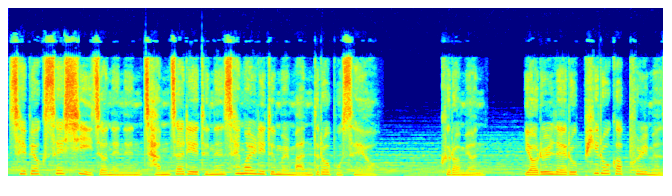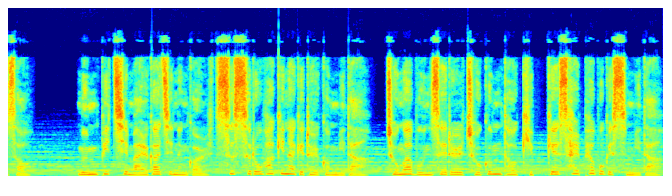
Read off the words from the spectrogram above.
새벽 3시 이전에는 잠자리에 드는 생활 리듬을 만들어 보세요. 그러면 열흘 내로 피로가 풀리면서 눈빛이 맑아지는 걸 스스로 확인하게 될 겁니다. 종합 운세를 조금 더 깊게 살펴보겠습니다.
